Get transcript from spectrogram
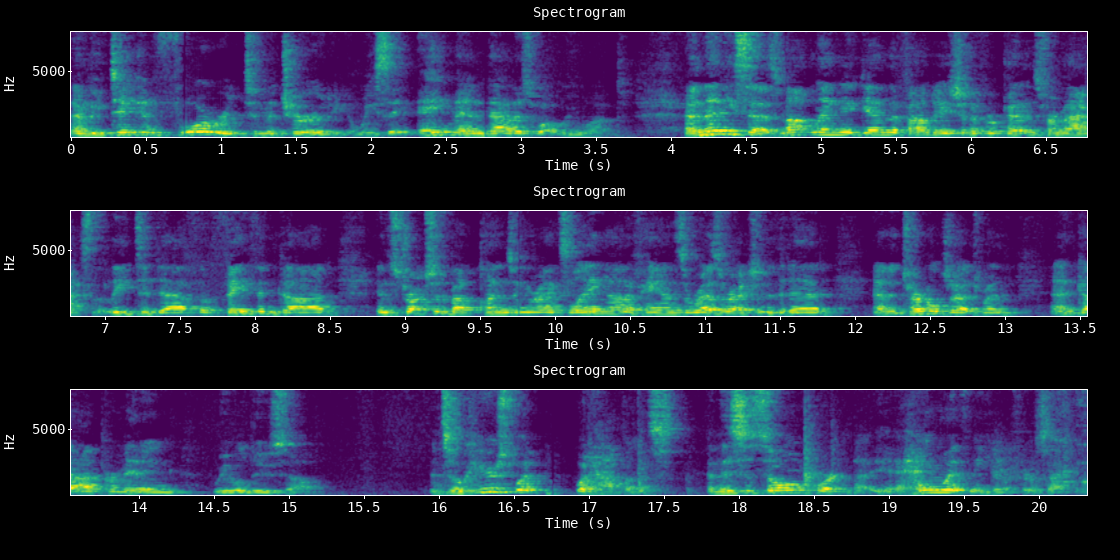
and be taken forward to maturity. And we say, Amen, that is what we want. And then he says, not laying again the foundation of repentance from acts that lead to death, of faith in God, instruction about cleansing rites, laying on of hands, the resurrection of the dead, and eternal judgment, and God permitting, we will do so. And so here's what, what happens. And this is so important. Hang with me here for a second.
